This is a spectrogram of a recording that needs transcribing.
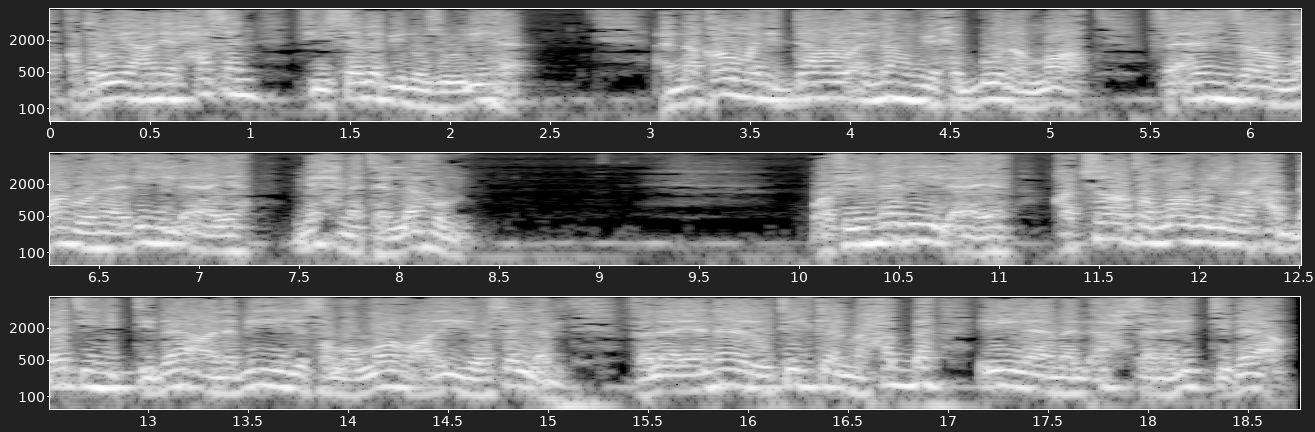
فقد روي عن الحسن في سبب نزولها. أن قوما ادعوا أنهم يحبون الله فأنزل الله هذه الآية محنة لهم. وفي هذه الآية قد شرط الله لمحبته اتباع نبيه صلى الله عليه وسلم فلا ينال تلك المحبة إلا من أحسن الاتباع.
